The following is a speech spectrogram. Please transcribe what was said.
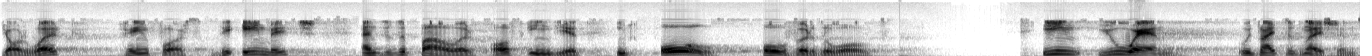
your work, reinforce the image and the power of India in all over the world. In UN, United Nations,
